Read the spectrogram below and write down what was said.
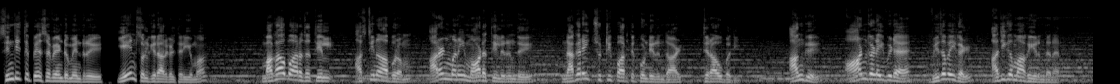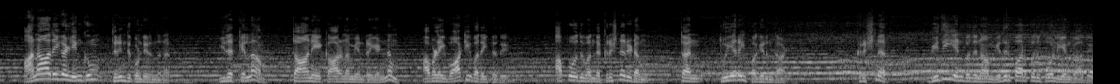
சிந்தித்து பேச வேண்டும் என்று ஏன் சொல்கிறார்கள் தெரியுமா? மகாபாரதத்தில் அஸ்தினாபுரம் அரண்மனை மாடத்திலிருந்து நகரை சுற்றி பார்த்துக் கொண்டிருந்தாள் திரௌபதி. அங்கு ஆண்களை விட விதவைகள் அதிகமாக இருந்தனர். அனாதைகள் எங்கும் திரிந்து கொண்டிருந்தனர். இதற்கெல்லாம் தானே காரணம் என்ற எண்ணம் அவளை வாட்டி வதைத்தது. அப்போது வந்த கிருஷ்ணரிடம் தன் துயரை பகிர்ந்தாள். கிருஷ்ணர் விதி என்பது நாம் எதிர்பார்ப்பது போல் இயங்காது.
